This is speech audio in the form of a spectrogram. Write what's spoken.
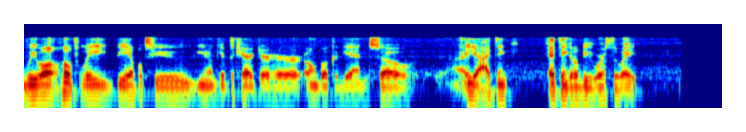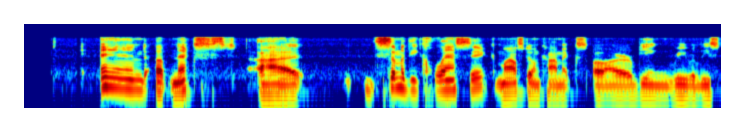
we will hopefully be able to, you know, give the character her own book again. So, uh, yeah, I think I think it'll be worth the wait. And up next, uh, some of the classic milestone comics are being re-released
